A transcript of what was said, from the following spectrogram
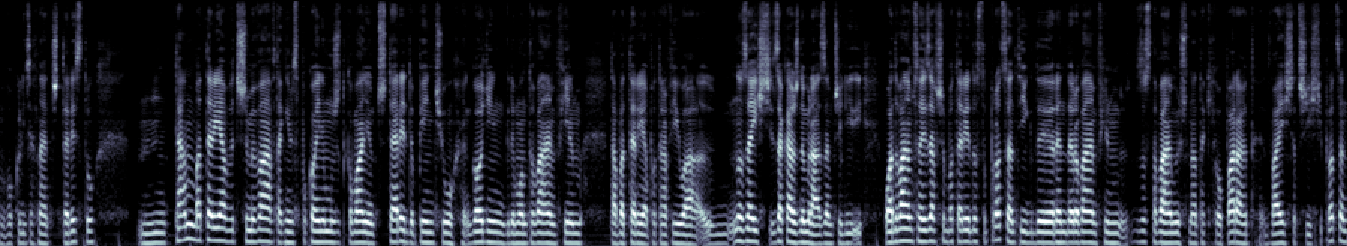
w okolicach nawet 400. Mm, Tam bateria wytrzymywała w takim spokojnym użytkowaniu 4 do 5 godzin. Gdy montowałem film, ta bateria potrafiła y, no, zejść za każdym razem, czyli ładowałem sobie zawsze baterię do 100% i gdy renderowałem film, zostawałem już na takich oparach 20-30%.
